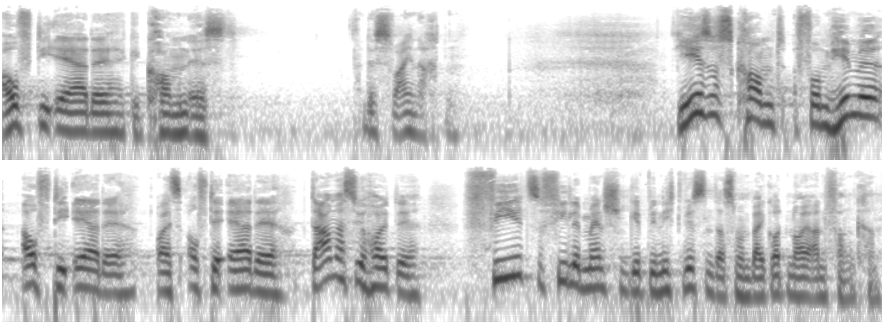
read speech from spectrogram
auf die Erde gekommen ist. Das ist Weihnachten. Jesus kommt vom Himmel auf die Erde, weil es auf der Erde damals wie heute viel zu viele Menschen gibt, die nicht wissen, dass man bei Gott neu anfangen kann.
